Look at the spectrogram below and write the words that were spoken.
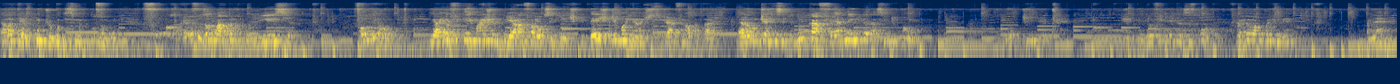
ela pegou, jogou em cima de todo mundo. Confusão, bateu polícia. Foi um terror. E aí eu fiquei imaginando, e ela falou o seguinte, que desde de manhã, isso já era final da tarde, ela não tinha recebido um café nem um pedacinho de pão. Eu tinha. Eu fiquei pensando, pô, cadê o acolhimento? Né?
